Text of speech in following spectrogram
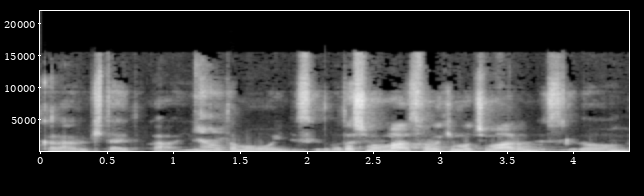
から歩きたいとかいう方も多いんですけど、私もまあその気持ちもあるんですけど、うんうん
